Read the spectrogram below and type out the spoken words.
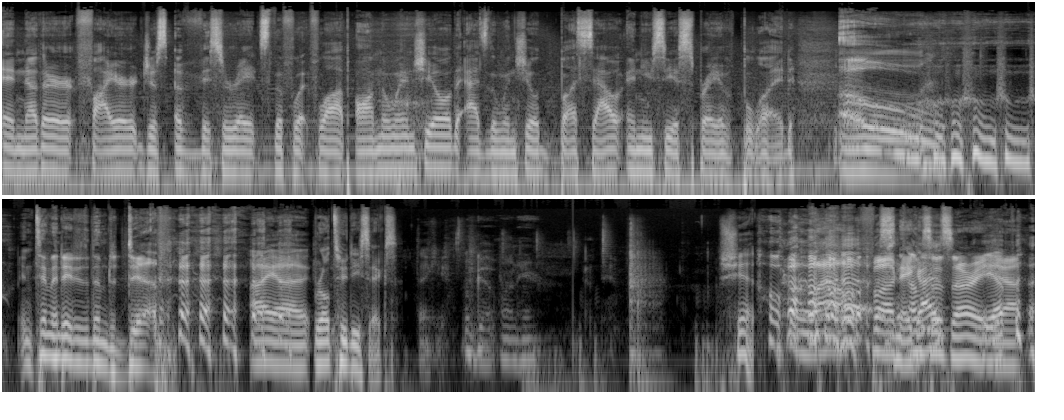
another fire just eviscerates the flip flop on the windshield as the windshield busts out, and you see a spray of blood. Oh. Intimidated them to death. I uh, Roll 2d6. Thank you. I've got one here. shit. Oh, wow. Fuck. Snake I'm so sorry. Yep. Yeah.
